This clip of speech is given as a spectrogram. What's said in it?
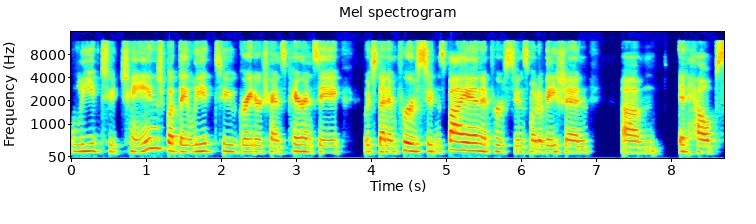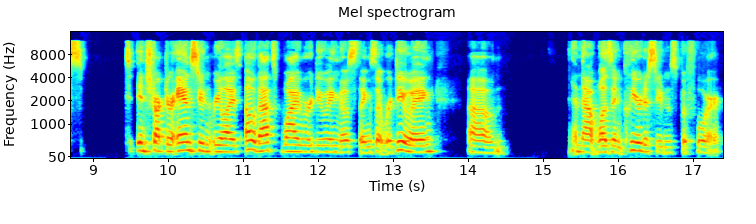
lead to change, but they lead to greater transparency, which then improves students' buy-in, improves students' motivation. Um, it helps instructor and student realize, oh, that's why we're doing those things that we're doing. Um, and that wasn't clear to students before.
